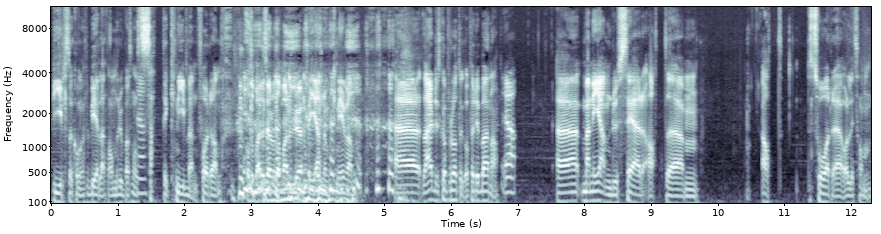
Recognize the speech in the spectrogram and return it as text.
bil som kommer forbi, eller annet, du bare sånn Ja. setter kniven foran, og så bare ser du at han bare løper gjennom kniven. Eh, nei, du skal få lov til å gå for ribbeina. Ja. Eh, men igjen, du ser at um, At såret og litt sånn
